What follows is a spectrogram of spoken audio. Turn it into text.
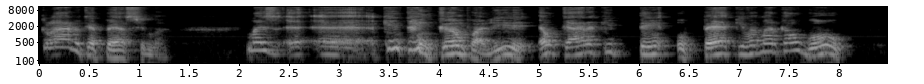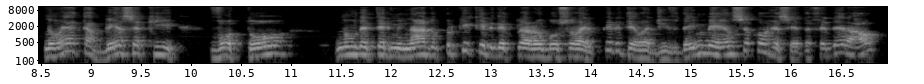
Claro que é péssima. Mas é, é, quem está em campo ali é o cara que tem o pé que vai marcar o gol. Não é a cabeça que votou num determinado. Por que, que ele declarou o Bolsonaro? Porque ele tem uma dívida imensa com a Receita Federal.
